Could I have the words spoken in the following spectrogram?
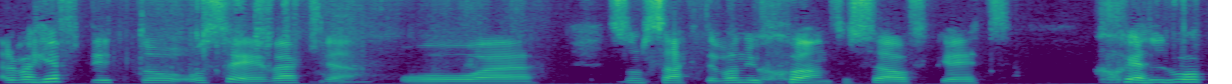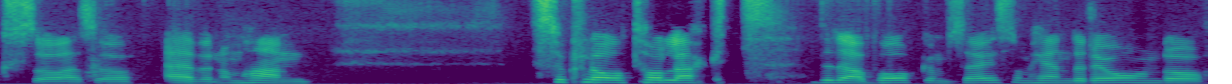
det var häftigt att, att se verkligen. Och eh, som sagt det var nu skönt för Southgate själv också, alltså även om han såklart har lagt det där bakom sig som hände då under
